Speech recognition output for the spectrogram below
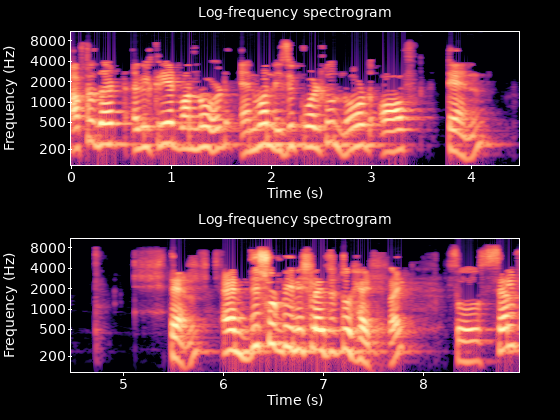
after that I will create one node. N1 is equal to node of 10 10 and this should be initialized to head right? So self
